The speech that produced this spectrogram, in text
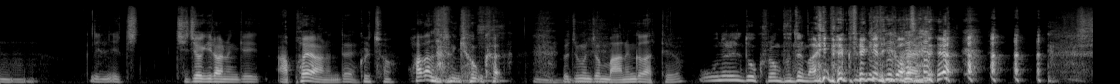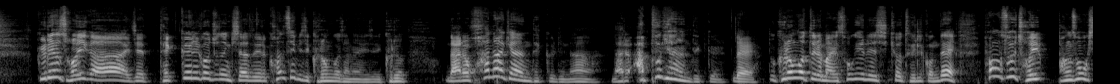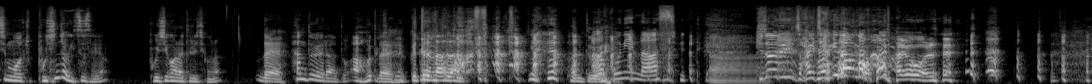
근데 이 지, 지적이라는 게 아파야 하는데 그렇죠. 화가 나는 경우가 요즘은 좀 많은 것 같아요. 오늘도 그런 분들 많이 뵙, 뵙게 될것 같은데요. 그래서 저희가 이제 댓글 읽어주는 기자들의 컨셉이 이제 그런 거잖아요. 이제 그런 나를 화나게 하는 댓글이나 나를 아프게 하는 댓글 네. 또 그런 것들을 많이 소개를 시켜 드릴 건데 평소에 저희 방송 혹시 뭐 보신 적 있으세요? 보시거나 들으시거나 네. 한두 회라도 아 어떻게 네. 그때 나 나왔을 한두 아, 해. 본인 나왔을 때. 아, 기자들이 자기 자기 나온 것만 봐요 원래.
